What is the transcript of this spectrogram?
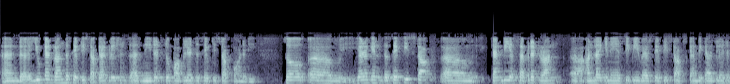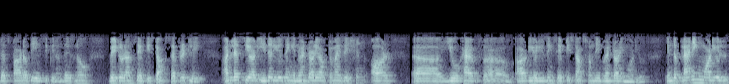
And uh, you can run the safety stock calculations as needed to populate the safety stock quantity. So um, here again, the safety stock um, can be a separate run, uh, unlike in ASCP where safety stocks can be calculated as part of the ASCP run. There is no way to run safety stocks separately unless you are either using inventory optimization or uh, you have uh, or you're using safety stocks from the inventory module. In the planning module,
